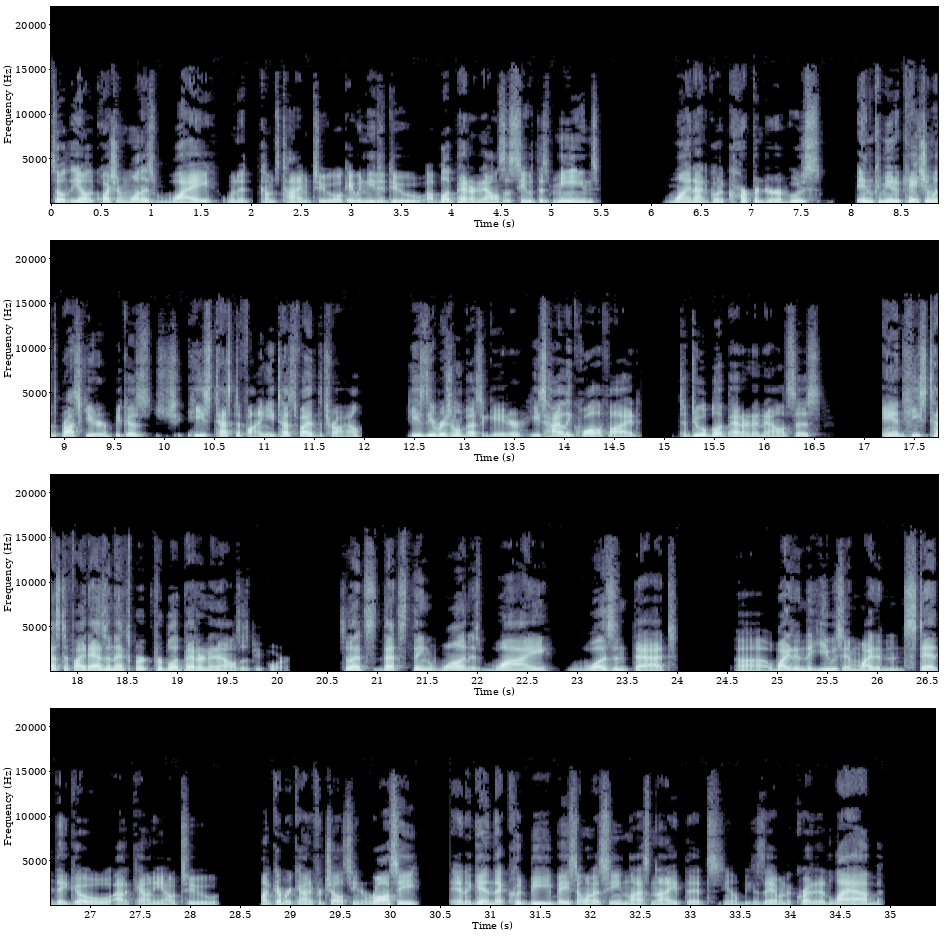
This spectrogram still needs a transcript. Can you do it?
So, you know, the question one is why, when it comes time to, okay, we need to do a blood pattern analysis, see what this means, why not go to Carpenter, who's in communication with the prosecutor because he's testifying. He testified at the trial. He's the original investigator. He's highly qualified to do a blood pattern analysis, and he's testified as an expert for blood pattern analysis before. So that's that's thing one is why wasn't that uh, why didn't they use him? Why didn't instead they go out of county out to Montgomery County for Celestina Rossi? And again, that could be based on what I've seen last night. That you know because they have an accredited lab.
